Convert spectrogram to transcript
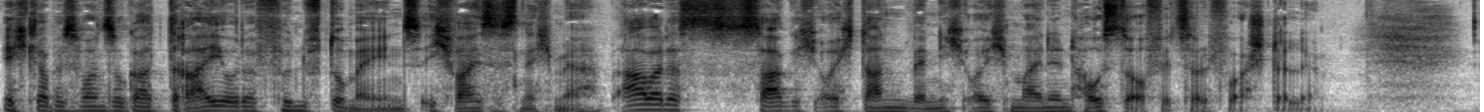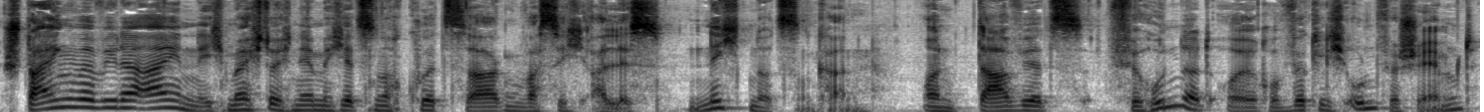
ich glaube, es waren sogar drei oder fünf Domains. Ich weiß es nicht mehr. Aber das sage ich euch dann, wenn ich euch meinen Hoster offiziell vorstelle. Steigen wir wieder ein. Ich möchte euch nämlich jetzt noch kurz sagen, was ich alles nicht nutzen kann. Und da wird es für 100 Euro wirklich unverschämt.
